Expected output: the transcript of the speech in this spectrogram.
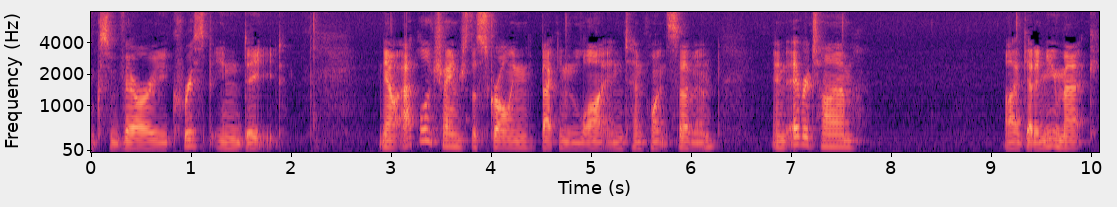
Looks very crisp indeed. Now Apple changed the scrolling back in Lion 10.7 and every time I get a new Mac,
